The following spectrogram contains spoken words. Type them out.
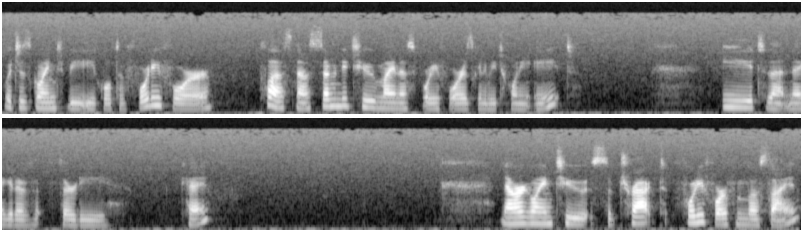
which is going to be equal to 44 plus, now 72 minus 44 is going to be 28 e to that negative 30k. Now we're going to subtract 44 from both sides.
